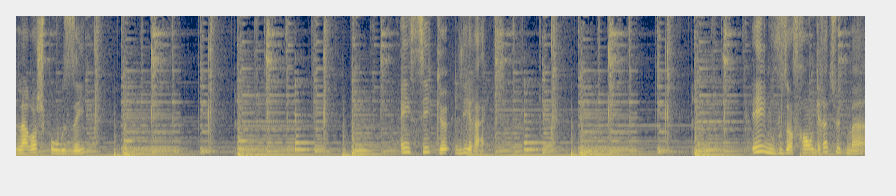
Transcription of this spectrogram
La Roche-Posay, ainsi que l'Irak. Et nous vous offrons gratuitement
